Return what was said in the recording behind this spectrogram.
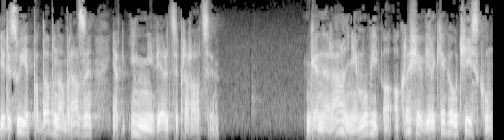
i rysuje podobne obrazy jak inni wielcy prorocy. Generalnie mówi o okresie wielkiego ucisku,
